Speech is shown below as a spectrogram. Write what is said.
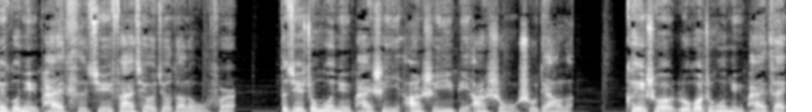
美国女排此局发球就得了五分，此局中国女排是以二十一比二十五输掉了。可以说，如果中国女排在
